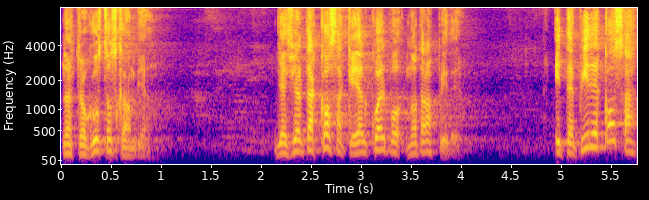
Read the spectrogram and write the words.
nuestros gustos cambian. Y hay ciertas cosas que ya el cuerpo no te las pide. Y te pide cosas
